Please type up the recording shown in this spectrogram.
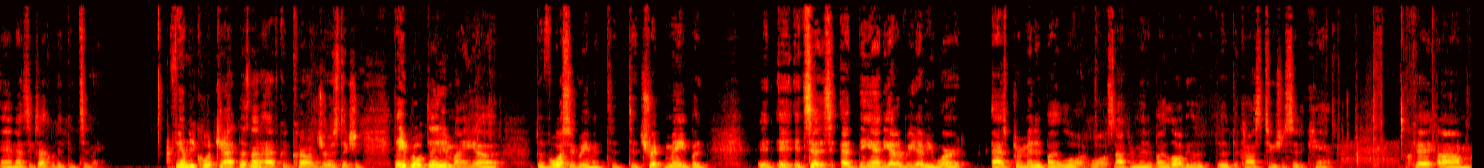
and that's exactly what it did to me. Family court cat does not have concurrent jurisdiction. They wrote that in my uh, divorce agreement to, to trick me, but it, it, it says at the end you got to read every word as permitted by law. Well, it's not permitted by law because the, the Constitution said it can't. Okay. Um,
